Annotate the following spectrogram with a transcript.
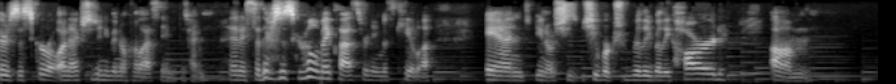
there's this girl, and I actually didn't even know her last name at the time. And I said, there's this girl in my class, her name is Kayla. And, you know, she, she works really, really hard. Um,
